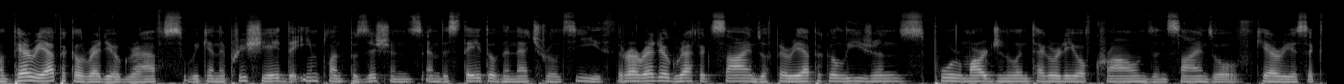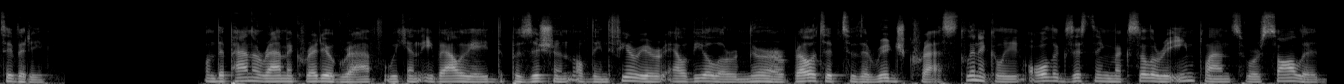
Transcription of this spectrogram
On periapical radiographs, we can appreciate the implant positions and the state of the natural teeth. There are radiographic signs of periapical lesions, poor marginal integrity of crowns, and signs of carious activity. On the panoramic radiograph, we can evaluate the position of the inferior alveolar nerve relative to the ridge crest. Clinically, all existing maxillary implants were solid,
